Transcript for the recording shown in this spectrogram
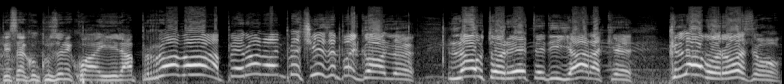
pensa alla conclusione Quai, la prova, però non imprecisa e poi il gol. L'autorete di Yarak, clamoroso.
